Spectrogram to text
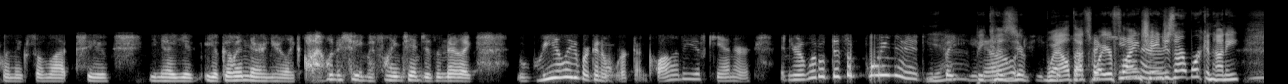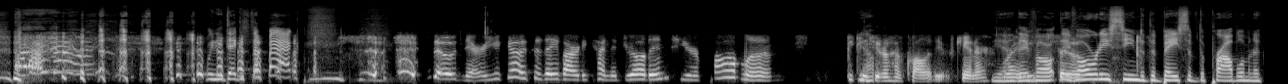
clinics a lot too. You know, you you go in there and you're like, oh, I want to show you my flying changes, and they're like, really, we're going to work on quality of canter, and you're a little disappointed. Yeah. but, you because know, you're, you well, that's why your flying changes aren't working, honey. we need to take a step back. so there you go. So they've already kind of drilled into your problem because Yep. you don't have quality of canter. Yeah, right? they've al- they've already seen to the base of the problem, and if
